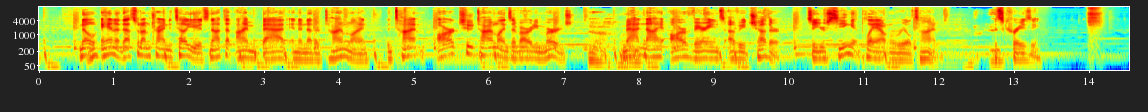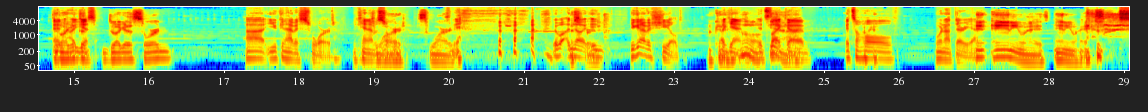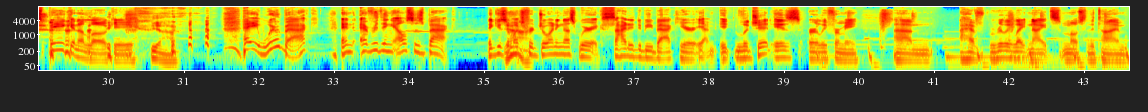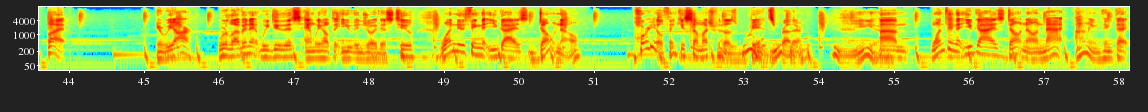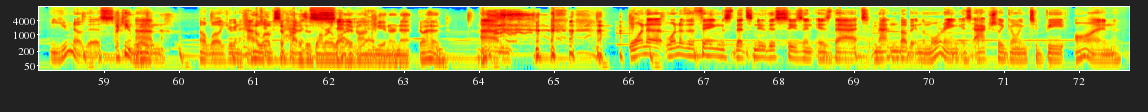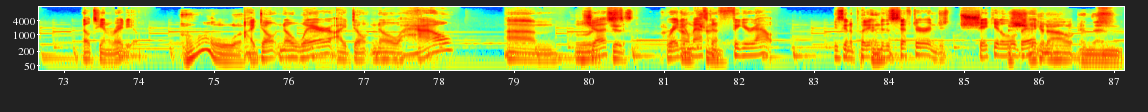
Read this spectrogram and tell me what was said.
No, Anna, that's what I'm trying to tell you. It's not that I'm bad in another timeline. The time our two timelines have already merged. Oh, Matt and I are variants of each other. So you're seeing it play out in real time. It's crazy. And do, I uh, get the- yes, do I get a sword? uh, you can have a sword. You can't have a Sword. sword. Sword. Well, no, sword. it- you can have a shield. Okay. Again, Oh, it's like a, it's a whole. We're not there yet. Anyways, anyways. Speaking of Loki, yeah. hey, we're back, and everything else is back. Thank you so much for joining us. We're excited to be back here. Yeah, it legit is early for me. Um, I have really late nights most of the time, but here we are. We're loving it. We do this, and we hope that you enjoy this too. One new thing that you guys don't know, Oriel, thank you so much for those bits, brother. Yeah. Um, one thing that you guys don't know, and Matt, I don't even think that you know this. I can't wait. Um, oh well, you're gonna have I to. love surprises while we're live on the internet. Go ahead. One of one of the things that's new this season is that Matt and Bubba in the morning is actually going to be on LTN radio. Oh. I don't know where. I don't know how. Um, just, just- Radio Matt's gonna figure it out. He's gonna put it into the sifter and just shake it a little Shake bit. Shake it out and then.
